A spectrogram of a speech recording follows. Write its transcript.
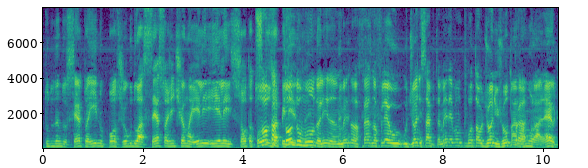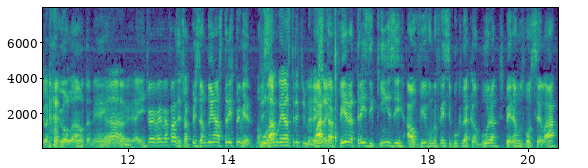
tudo dando certo aí, no pós-jogo do acesso, a gente chama ele e ele solta todos solta os apelidos. todo mundo ali né, no meio de uma festa. Não, eu falei, o, o, Johnny sabe também, daí vamos botar o Johnny junto Mas pra... vamos lá, né? O Johnny com violão também. Aí a gente vai, vai, vai, fazer. Só que precisamos ganhar as três primeiro. Vamos precisamos lá. ganhar as três primeiro. É Quarta-feira, 3h15, ao vivo no Facebook da Cambura. Esperamos você lá.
